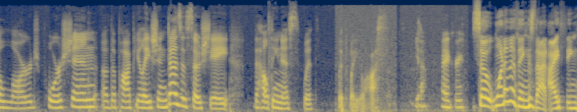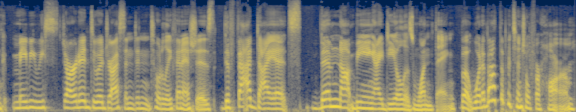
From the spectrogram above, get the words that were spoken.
a large portion of the population does associate the healthiness with, with weight loss. Yeah, I agree. So, one of the things that I think maybe we started to address and didn't totally finish is the fad diets, them not being ideal is one thing. But what about the potential for harm?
